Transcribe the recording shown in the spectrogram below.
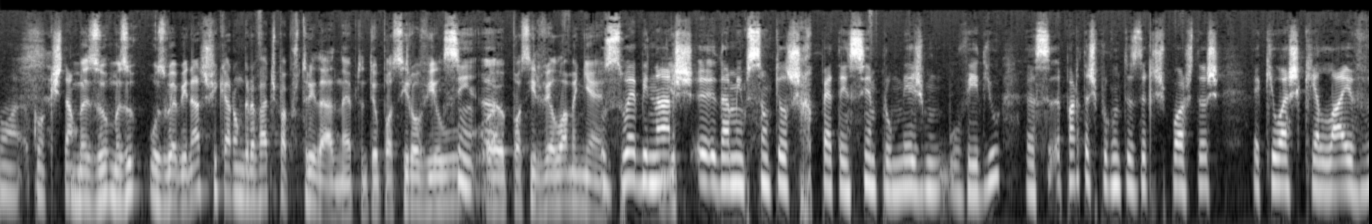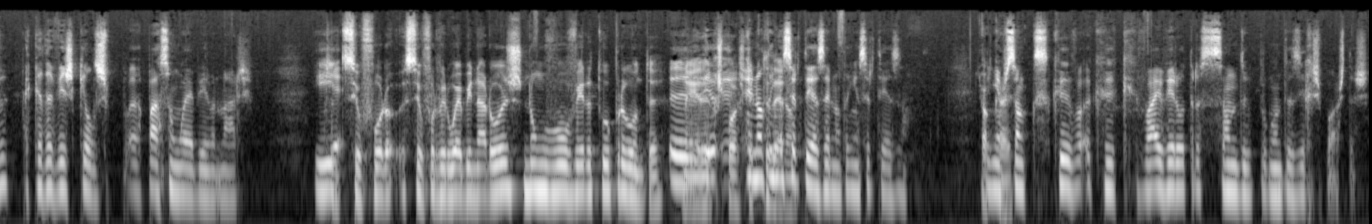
com a, com a questão. Mas, o, mas o, os webinars ficaram gravados para a posteridade, não é? Portanto, eu posso ir ouvi-lo, eu posso ir vê-lo amanhã. Os webinars este... Eh, dá-me a impressão que eles repetem sempre o mesmo o vídeo. A, parte das perguntas e respostas é que eu acho que é live a cada vez que eles eh, passam um webinar. E Portanto, se, eu for, se eu for ver o webinar hoje, não vou ver a tua pergunta, uh, nem a resposta eu, eu não tenho deram. certeza, eu não tenho certeza. Tenho a impressão que, que, que, vai haver outra sessão de perguntas e respostas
